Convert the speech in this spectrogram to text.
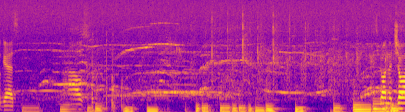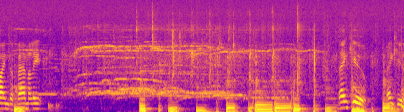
Special guest, House. He's gonna join the family. Thank you, thank you.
